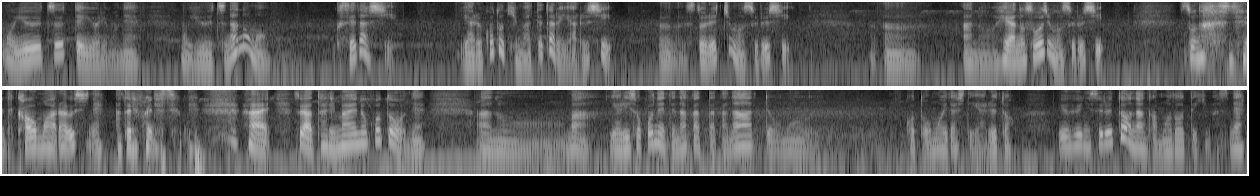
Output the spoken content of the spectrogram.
もう憂鬱っていうよりもねもう憂鬱なのも癖だしやること決まってたらやるし、うん、ストレッチもするし、うん、あの部屋の掃除もするしそんな感じで顔も洗うしね当たり前ですよね。はいそれ当たり前のことをねあのまあやり損ねてなかったかなって思うことを思い出してやるというふうにするとなんか戻ってきますね。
